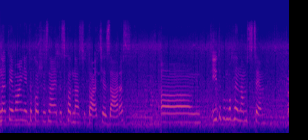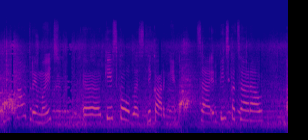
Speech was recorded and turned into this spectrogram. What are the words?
На Тайвані також ви знаєте складна ситуація зараз. Е, і допомогли нам з цим. Ліжка отримують е, Київська область, лікарні. Це Ірпінська ЦРЛ, е,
